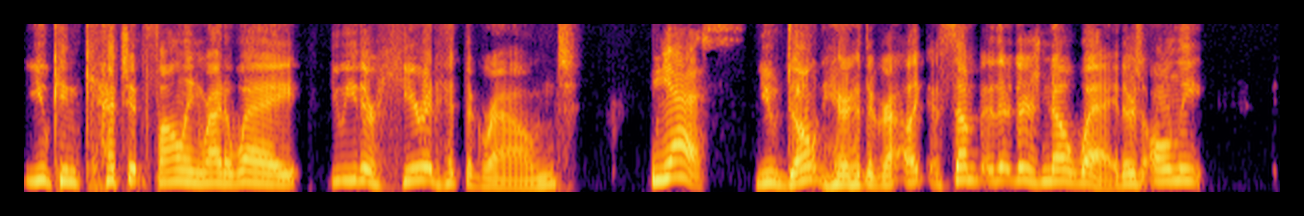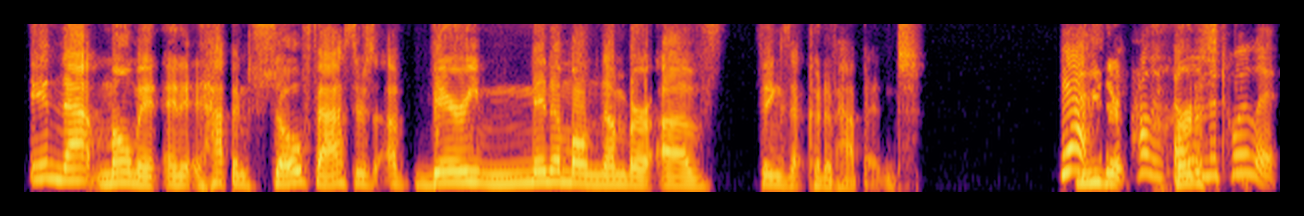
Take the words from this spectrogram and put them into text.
you can catch it falling right away. You either hear it hit the ground, yes. You don't hear it hit the ground. Like some, there- there's no way. There's only in that moment, and it happened so fast. There's a very minimal number of things that could have happened. Either It probably fell in the sp- toilet.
